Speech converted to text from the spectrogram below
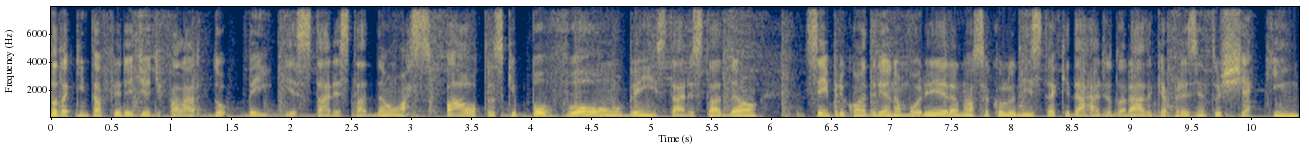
Toda quinta-feira é dia de falar do Bem-Estar Estadão, as pautas que povoam o Bem-Estar Estadão, sempre com a Adriana Moreira, nossa colunista aqui da Rádio Dourado, que apresenta o check-in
